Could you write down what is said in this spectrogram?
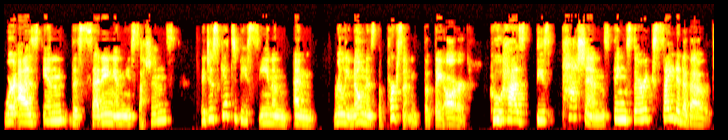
Whereas in this setting in these sessions, they just get to be seen and, and really known as the person that they are who has these passions, things they're excited about.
